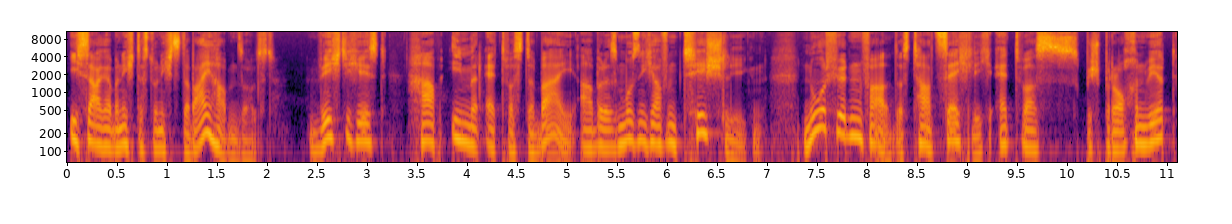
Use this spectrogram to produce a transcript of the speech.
Ich sage aber nicht, dass du nichts dabei haben sollst. Wichtig ist, hab immer etwas dabei, aber es muss nicht auf dem Tisch liegen. Nur für den Fall, dass tatsächlich etwas besprochen wird,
